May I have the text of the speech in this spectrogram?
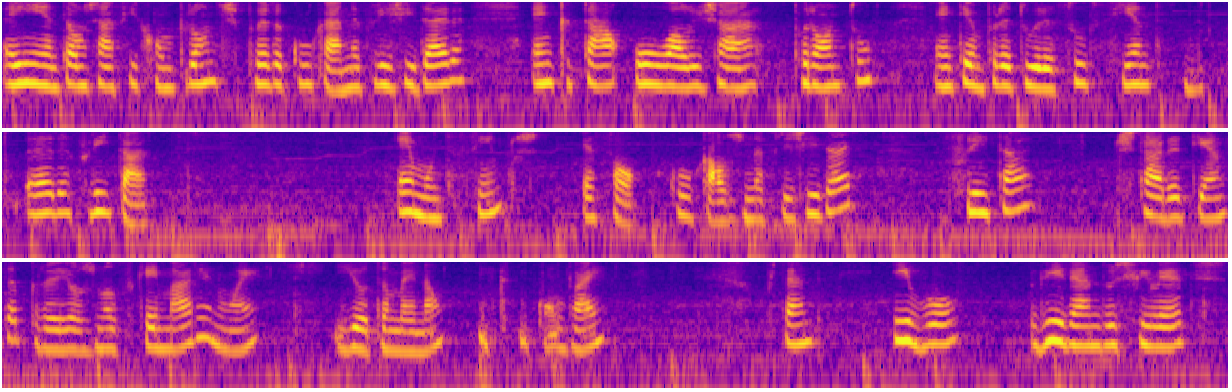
Aí então já ficam prontos para colocar na frigideira em que está o óleo já pronto em temperatura suficiente para fritar. É muito simples, é só colocá-los na frigideira, fritar, estar atenta para eles não se queimarem, não é? E eu também não, que convém. Portanto, e vou virando os filetes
